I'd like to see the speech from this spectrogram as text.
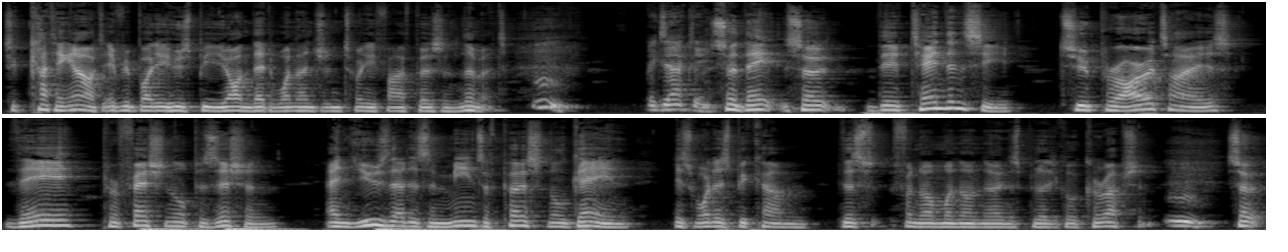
to cutting out everybody who's beyond that 125 person limit. Hmm. exactly. So they, so their tendency to prioritize their professional position and use that as a means of personal gain is what has become this phenomenon known as political corruption. Hmm. So,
